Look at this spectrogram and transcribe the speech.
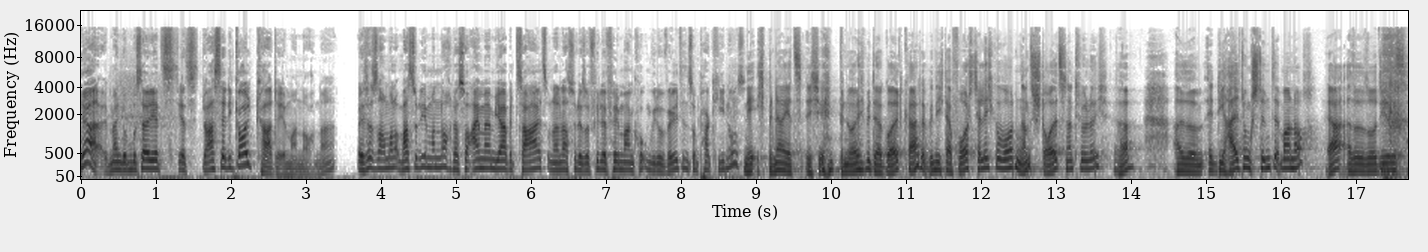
Ja, ich meine, du musst ja jetzt, jetzt, du hast ja die Goldkarte immer noch, ne? Ist das noch mal, machst du die immer noch, dass du einmal im Jahr bezahlst und dann darfst du dir so viele Filme angucken, wie du willst, in so ein paar Kinos? Nee, ich bin da jetzt, ich bin neulich mit der Goldkarte, bin ich da vorstellig geworden, ganz stolz natürlich, ja. Also äh, die Haltung stimmte immer noch, ja. Also so dieses,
